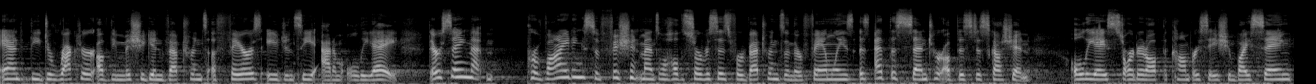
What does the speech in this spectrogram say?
and the director of the Michigan Veterans Affairs Agency, Adam Ollier. They're saying that providing sufficient mental health services for veterans and their families is at the center of this discussion. Ollier started off the conversation by saying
